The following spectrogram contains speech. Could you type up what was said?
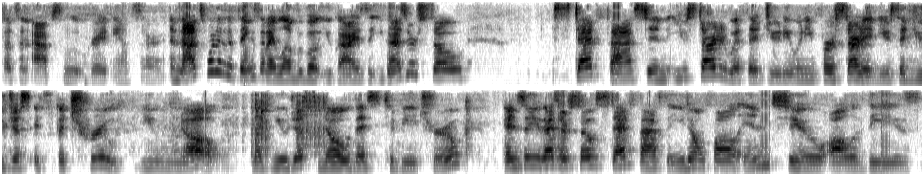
That's an absolute great answer. And that's one of the things that I love about you guys that you guys are so steadfast and you started with it, Judy, when you first started. You said you just it's the truth. You know. Like you just know this to be true. And so you guys are so steadfast that you don't fall into all of these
